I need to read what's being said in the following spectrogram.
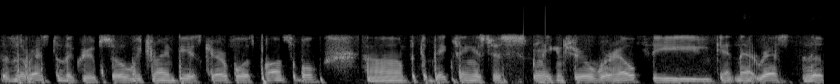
the rest of the group, so we try and be as careful as possible. Uh, but the big thing is just making sure we're healthy, getting that rest, the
